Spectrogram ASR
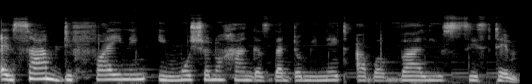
and some defining emotional hungers that dominate our value system.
